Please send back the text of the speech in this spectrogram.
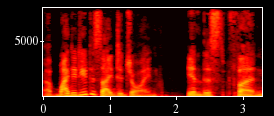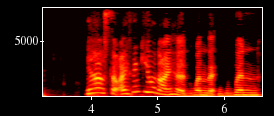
uh, why did you decide to join in this fun yeah, so I think you and I had when the when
